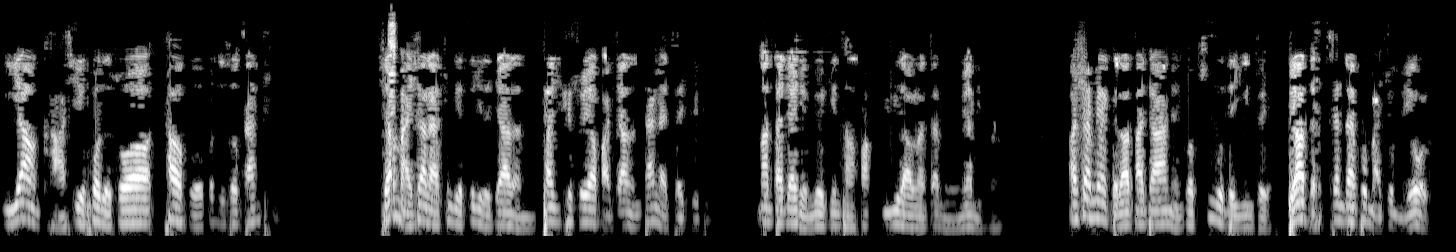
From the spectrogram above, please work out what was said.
一样卡系，或者说套盒，或者说单品，想买下来送给自己的家人，他却说要把家人带来再决定。那大家有没有经常发遇到了在美容院里边？那下面给到大家两个错误的应对，不要等现在不买就没有了。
